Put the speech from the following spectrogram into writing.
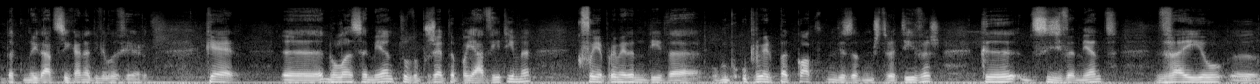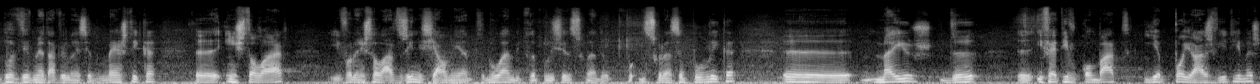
da comunidade cigana de Vila Verde, quer no lançamento do projeto de apoio à vítima, que foi a primeira medida, o, primeiro pacote de medidas administrativas que decisivamente veio, uh, relativamente à violência doméstica, uh, instalar, e foram instalados inicialmente no âmbito da Polícia de Segurança, Pública, meios de eh, efetivo combate e apoio às vítimas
